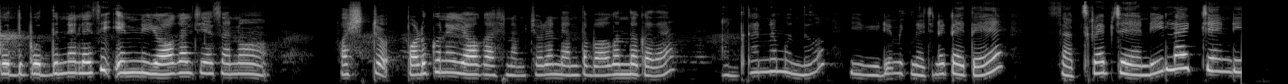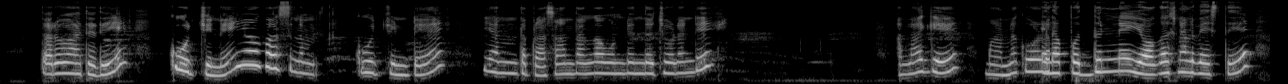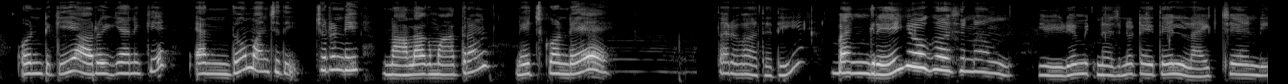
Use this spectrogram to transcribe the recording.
పొద్దు పొద్దున్నే లేచి ఎన్ని యోగాలు చేశాను. ఫస్ట్ పడుకునే యోగాసనం చూడండి ఎంత బాగుందో కదా. అంతకన్నా ముందు ఈ వీడియో మీకు నచ్చినట్టయితే సబ్స్క్రైబ్ చేయండి లైక్ చేయండి. తర్వాతది కూర్చునే యోగాసనం. కూర్చుంటే ఎంత ప్రశాంతంగా ఉంటుందో చూడండి. తర్వాతది బంగ్రే యోగాసనం వీడియో మీకు నచ్చినట్టయితే లైక్ చేయండి.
